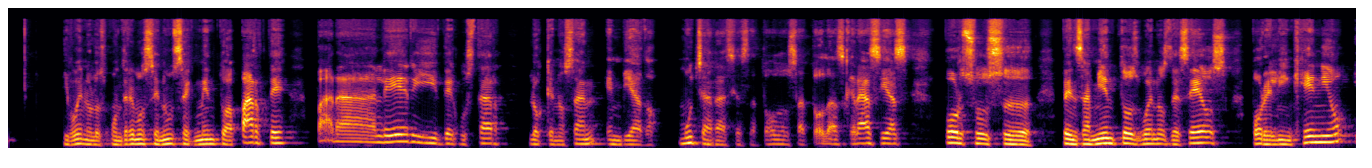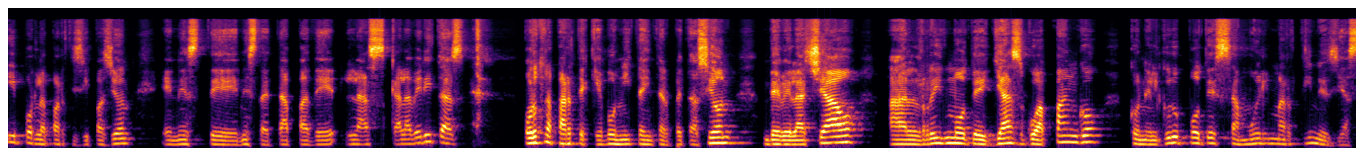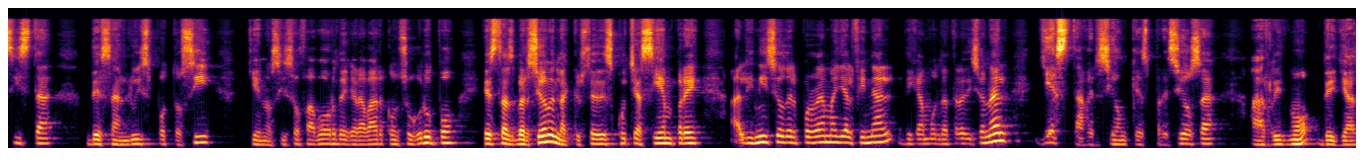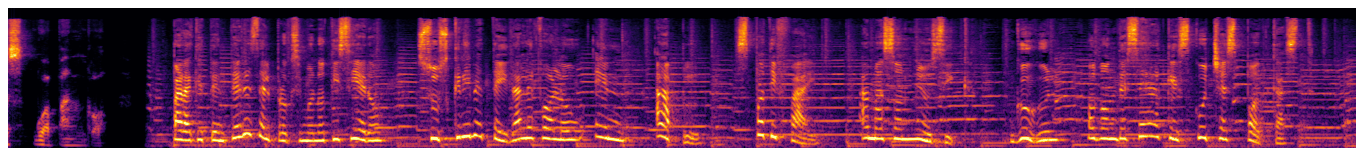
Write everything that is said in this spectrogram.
y bueno, los pondremos en un segmento aparte para leer y degustar lo que nos han enviado. Muchas gracias a todos, a todas. Gracias por sus eh, pensamientos, buenos deseos, por el ingenio y por la participación en, este, en esta etapa de las calaveritas. Por otra parte, qué bonita interpretación de Belachao al ritmo de jazz guapango con el grupo de Samuel Martínez, jazzista de San Luis Potosí, quien nos hizo favor de grabar con su grupo estas versiones, la que usted escucha siempre al inicio del programa y al final, digamos la tradicional, y esta versión que es preciosa a ritmo de jazz guapango. Para que te enteres del próximo noticiero, suscríbete y dale follow en Apple, Spotify, Amazon Music, Google o donde sea que escuches podcast.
